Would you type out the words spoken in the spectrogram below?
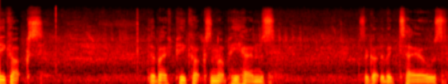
Peacocks. They're both peacocks and not peahens. So they've got the big tails.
